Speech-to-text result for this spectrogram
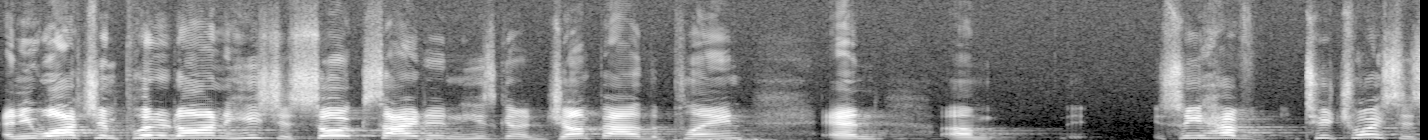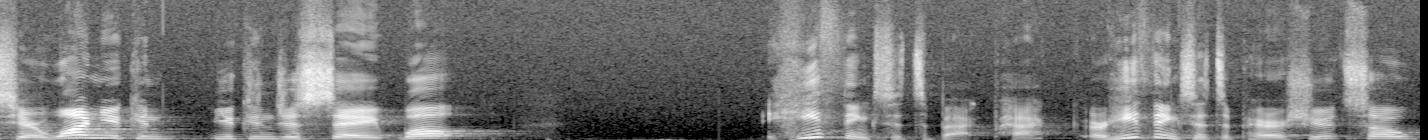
And you watch him put it on, and he's just so excited, and he's going to jump out of the plane. And um, so you have two choices here. One, you can, you can just say, well, he thinks it's a backpack, or he thinks it's a parachute, so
